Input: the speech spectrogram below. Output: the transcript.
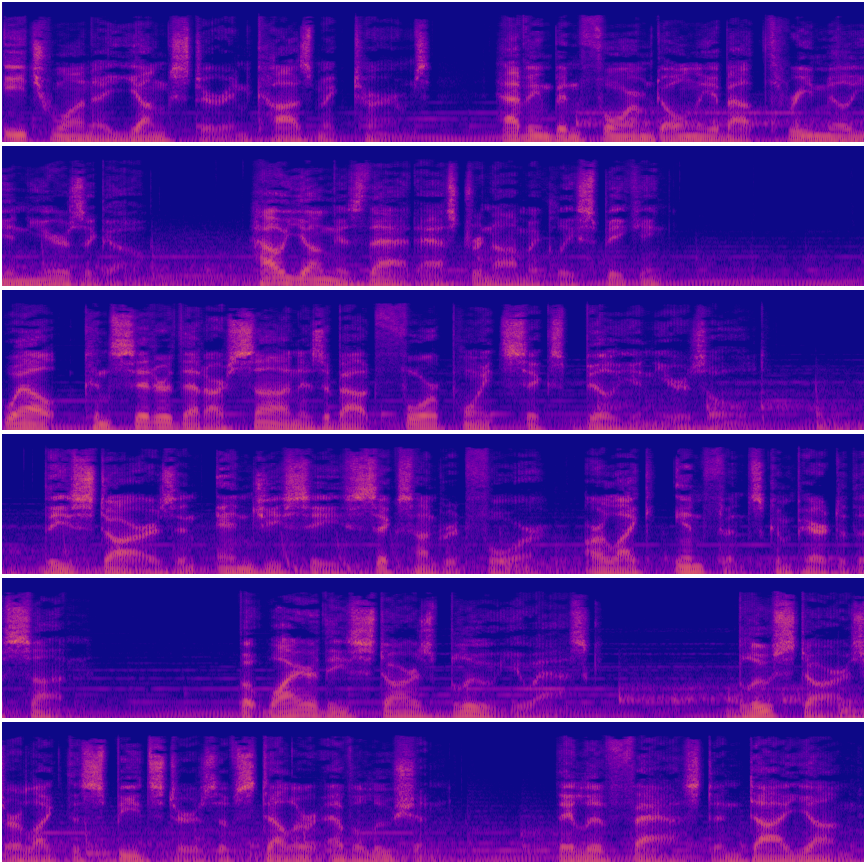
each one a youngster in cosmic terms, having been formed only about 3 million years ago. How young is that, astronomically speaking? Well, consider that our Sun is about 4.6 billion years old. These stars in NGC 604 are like infants compared to the Sun. But why are these stars blue, you ask? Blue stars are like the speedsters of stellar evolution. They live fast and die young,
